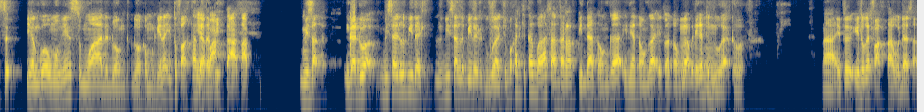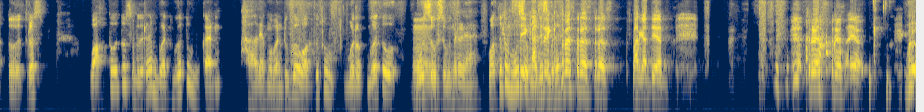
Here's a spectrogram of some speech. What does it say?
Se- yang gue omongin semua ada dua, dua kemungkinan itu fakta Ya tapi fakta, tapi misal nggak dua bisa lebih dari bisa lebih dari dua cuma kan kita bahas antara pindah atau enggak ini atau enggak itu atau enggak berarti kan itu Hmm. dua tuh nah itu itu kan fakta udah satu terus waktu tuh sebenarnya buat gue tuh bukan hal yang membantu gue waktu tuh menurut gue tuh Hmm. musuh sebenarnya waktu tuh musuh asik. sebenarnya Terus terus terus, Tar gantian. terus terus ayo. gue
